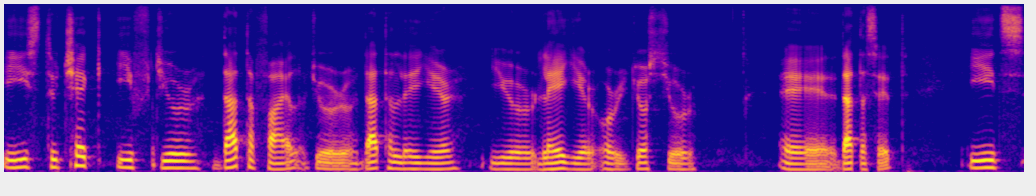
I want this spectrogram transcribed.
is to check if your data file, your data layer, your layer or just your uh, data set it's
